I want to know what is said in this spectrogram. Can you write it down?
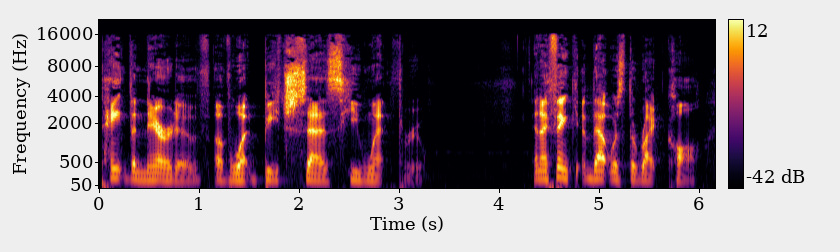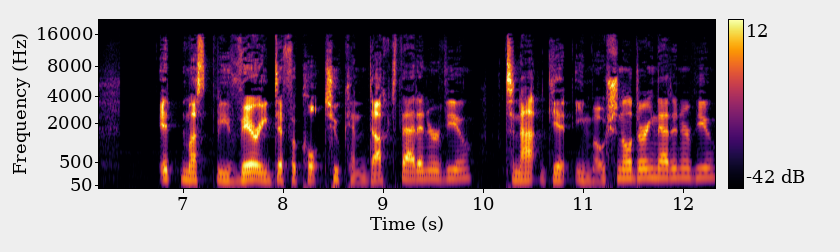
paint the narrative of what Beach says he went through. And I think that was the right call. It must be very difficult to conduct that interview, to not get emotional during that interview,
